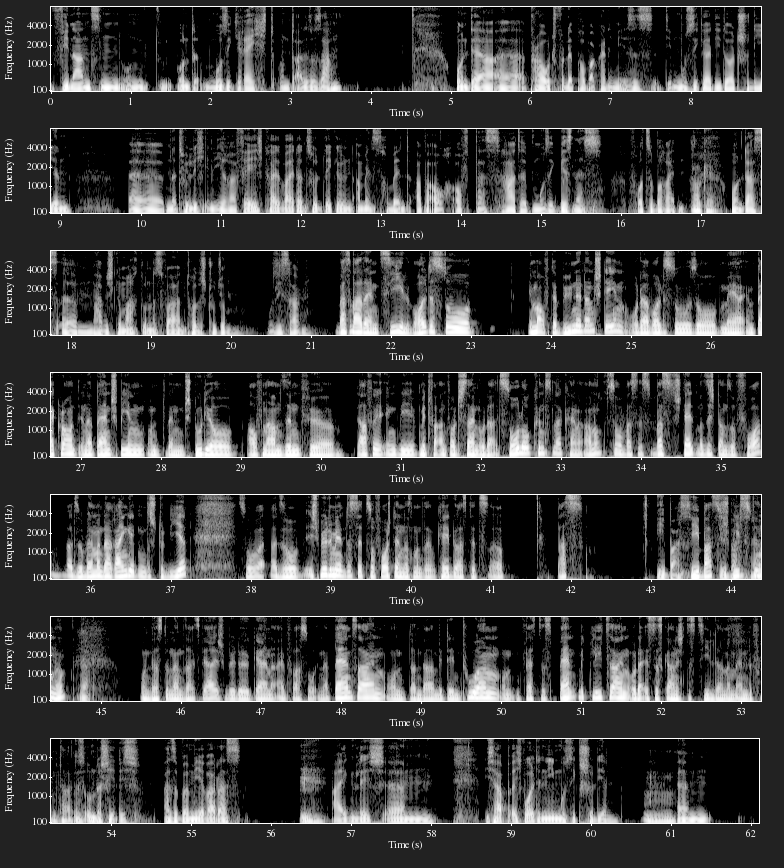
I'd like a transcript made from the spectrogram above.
Finanzen und, und Musikrecht und alle so Sachen. Und der äh, Approach von der Popakademie ist es, die Musiker, die dort studieren, äh, natürlich in ihrer Fähigkeit weiterzuentwickeln am Instrument, aber auch auf das harte Musikbusiness vorzubereiten. Okay. Und das ähm, habe ich gemacht und es war ein tolles Studium, muss ich sagen. Was war dein Ziel? Wolltest du immer auf der Bühne dann stehen oder wolltest du so mehr im Background in der Band spielen und wenn Studioaufnahmen sind, für dafür irgendwie mitverantwortlich sein oder als Solo-Künstler? Keine Ahnung. So, was ist, was stellt man sich dann so vor? Also wenn man da reingeht und das studiert, so, also ich würde mir das jetzt so vorstellen, dass man sagt, okay, du hast jetzt äh, Bass, E-Bass. E-Bass E-Bass, spielst du, ja. ne? Ja. Und dass du dann sagst, ja, ich würde gerne einfach so in der Band sein und dann da mit den Touren und ein festes Bandmitglied sein oder ist das gar nicht das Ziel dann am Ende vom Tag? Das ist unterschiedlich. Also bei mir war das eigentlich, ähm, ich, hab, ich wollte nie Musik studieren. Mhm. Ähm,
